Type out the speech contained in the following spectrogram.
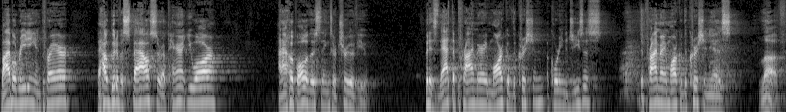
Bible reading and prayer, by how good of a spouse or a parent you are. And I hope all of those things are true of you. But is that the primary mark of the Christian according to Jesus? The primary mark of the Christian is love.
